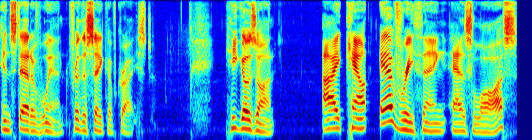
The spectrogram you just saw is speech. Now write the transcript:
instead of win for the sake of Christ. He goes on, I count everything as loss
